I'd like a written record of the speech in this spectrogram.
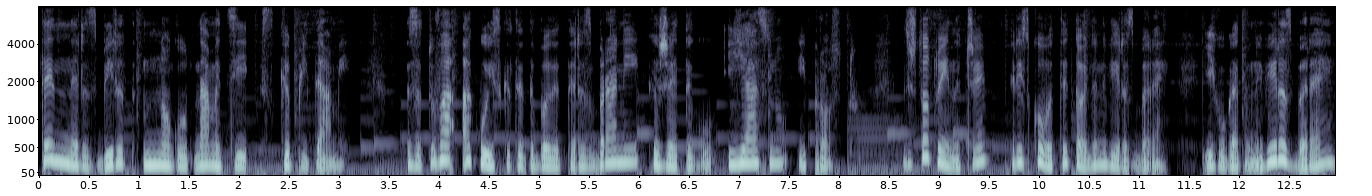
Те не разбират много от намеци, скъпи дами. Затова, ако искате да бъдете разбрани, кажете го ясно и просто. Защото иначе рискувате той да не ви разбере. И когато не ви разбере,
